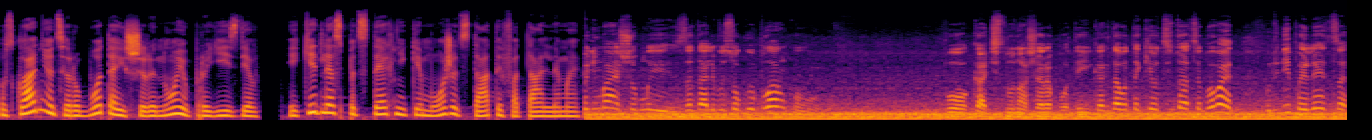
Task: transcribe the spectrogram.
Ускладнюється робота із шириною проїздів, Які для спецтехніки можуть стати фатальними. Понимаю, что мы задали высокую планку по качеству нашей работы. И когда вот такие вот ситуации бывают, у людей появляются,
